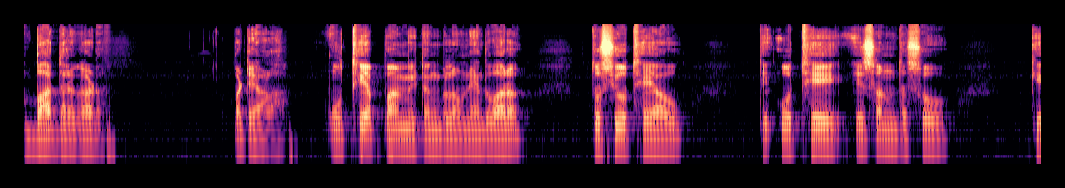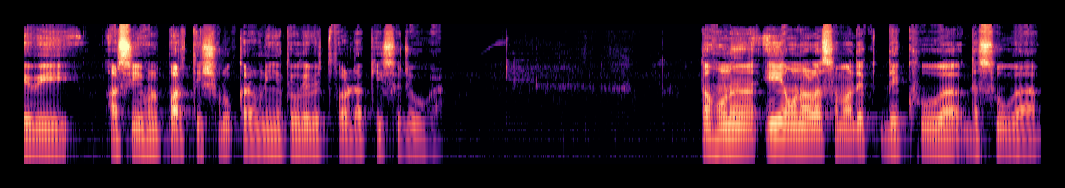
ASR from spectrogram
ਬਹਾਦਰਗੜ੍ਹ, ਪਟਿਆਲਾ, ਉੱਥੇ ਆਪਾਂ ਮੀਟਿੰਗ ਬੁਲਾਉਂਦੇ ਹਾਂ ਦੁਬਾਰਾ। ਤੁਸੀਂ ਉੱਥੇ ਆਓ ਤੇ ਉੱਥੇ ਇਹ ਸਾਨੂੰ ਦੱਸੋ ਕਿ ਵੀ ਅਸੀਂ ਹੁਣ ਭਰਤੀ ਸ਼ੁਰੂ ਕਰਾਉਣੀ ਹੈ ਤੇ ਉਹਦੇ ਵਿੱਚ ਤੁਹਾਡਾ ਕੀ ਸਹਿਯੋਗ ਹੈ। ਤਾਂ ਹੁਣ ਇਹ ਆਉਣ ਵਾਲਾ ਸਮਾਂ ਦੇਖੂਗਾ, ਦੱਸੂਗਾ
